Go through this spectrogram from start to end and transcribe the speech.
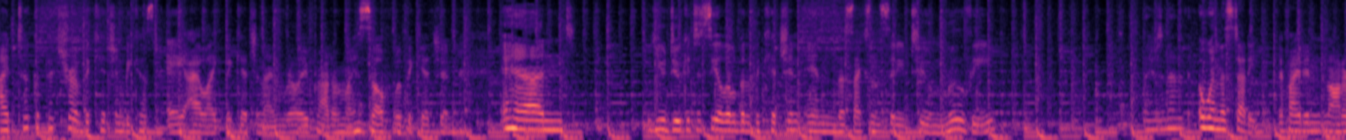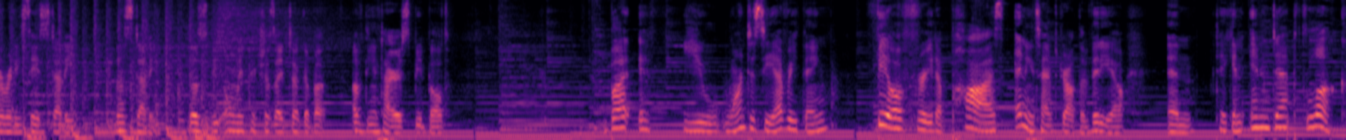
I took a picture of the kitchen because A, I like the kitchen. I'm really proud of myself with the kitchen. And you do get to see a little bit of the kitchen in the Sex and the City 2 movie. There's another th- oh, in the study. If I did not already say study, the study. Those are the only pictures I took of, uh, of the entire speed build. But if you want to see everything, feel free to pause anytime throughout the video and take an in-depth look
